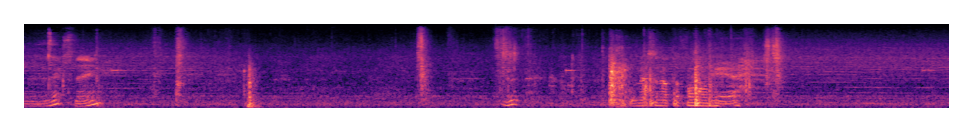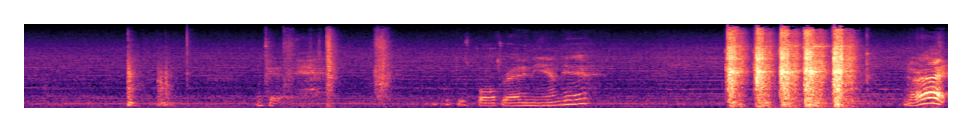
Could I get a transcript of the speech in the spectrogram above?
And the next thing. We're messing up the phone here. Okay. Put this bolt right in the end here. All right.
